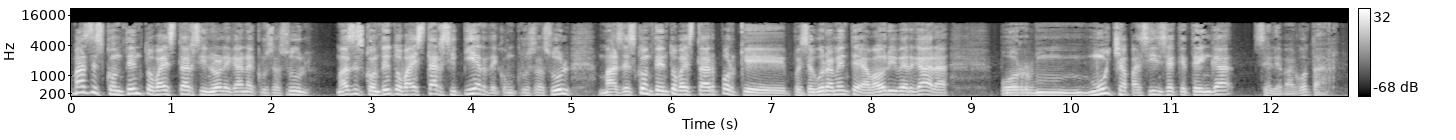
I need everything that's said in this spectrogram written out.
más descontento va a estar si no le gana Cruz Azul. Más descontento va a estar si pierde con Cruz Azul, más descontento va a estar porque pues seguramente a Mauri Vergara, por mucha paciencia que tenga, se le va a agotar.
